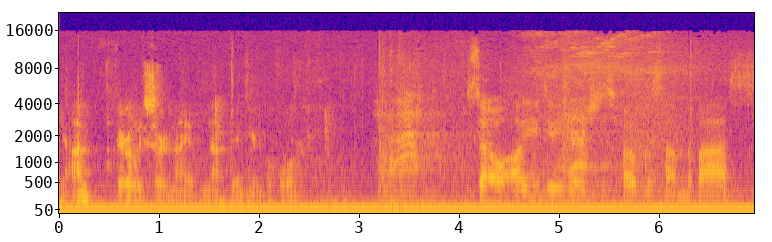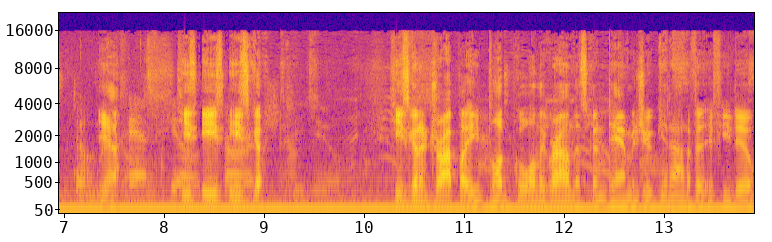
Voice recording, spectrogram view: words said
Yeah, I'm fairly certain I have not been here before. So all you do here is just focus on the boss. Don't Yeah. and he'll He's- he's- he's got- charge to. He's gonna drop a blood pool on the ground that's gonna damage you. Get out of it if you do.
